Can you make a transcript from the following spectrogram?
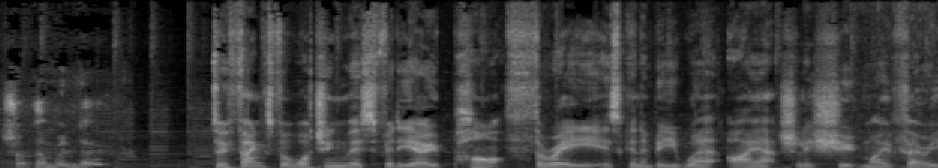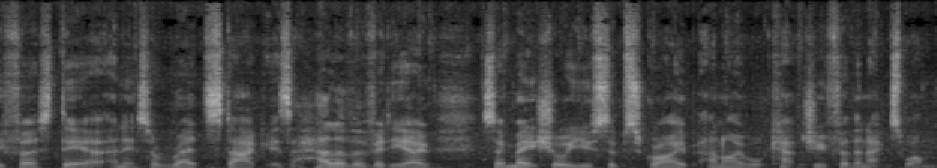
Shotgun window? So thanks for watching this video. Part 3 is going to be where I actually shoot my very first deer and it's a red stag. It's a hell of a video, so make sure you subscribe and I will catch you for the next one.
